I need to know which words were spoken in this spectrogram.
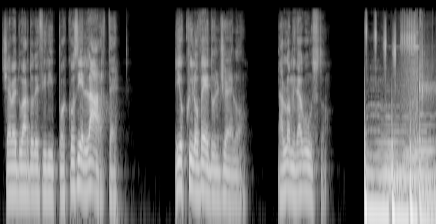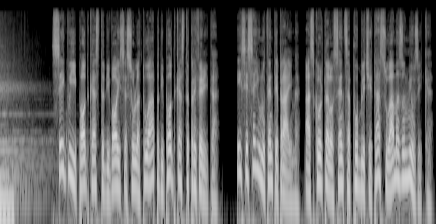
diceva Edoardo De Filippo, e così è l'arte. Io qui lo vedo il gelo, e allora mi dà gusto. Segui i podcast di Voice sulla tua app di podcast preferita. E se sei un utente Prime, ascoltalo senza pubblicità su Amazon Music.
